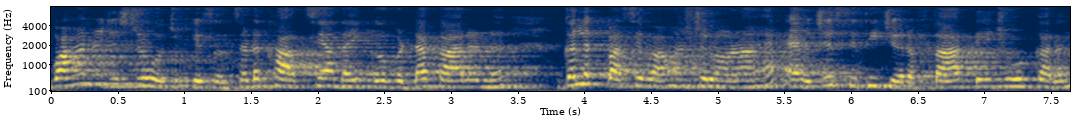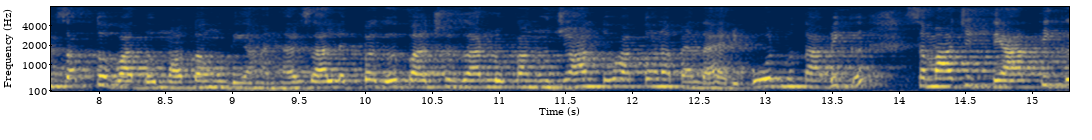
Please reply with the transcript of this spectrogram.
ਵਾਹਨ ਰਜਿਸਟਰ ਹੋ ਚੁੱਕੇ ਸਨ। ਸੜਕ ਹਾਦਸਿਆਂ ਦਾ ਇੱਕ ਵੱਡਾ ਕਾਰਨ ਗਲਤ ਪਾਸੇ ਵਾਹਨ ਚਲਾਉਣਾ ਹੈ। ਇਹੋ ਜਿਹੀ ਸਥਿਤੀ 'ਚ ਰਫ਼ਤਾਰ ਤੇਜ਼ ਹੋਣ ਕਾਰਨ ਸਭ ਤੋਂ ਵੱਧ ਮੌਤਾਂ ਹੁੰਦੀਆਂ ਹਨ। ਹਰ ਸਾਲ ਲਗਭਗ 5000 ਲੋਕਾਂ ਨੂੰ ਜਾਨ ਤੋਂ ਹੱਥ ਧੋਣਾ ਪੈਂਦਾ ਹੈ। ਰਿਪੋਰਟ ਮੁਤਾਬਿਕ ਸਮਾਜਿਕ ਤੇ ਆਰਥਿਕ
